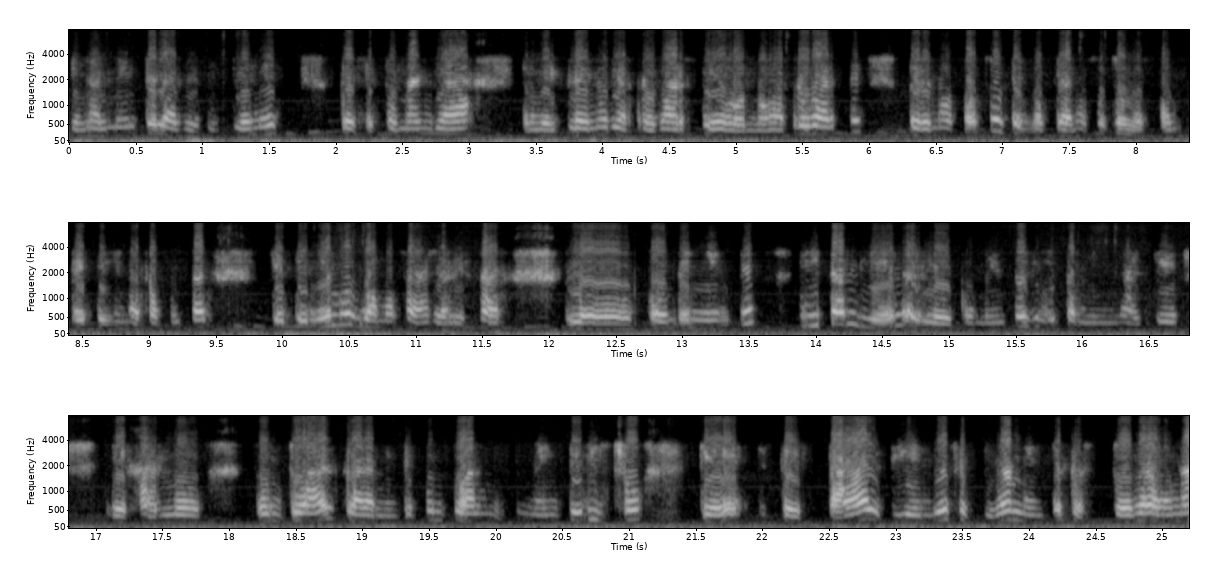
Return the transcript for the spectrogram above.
finalmente las decisiones pues se toman ya en el pleno de aprobarse o no aprobarse, pero nosotros en lo que a nosotros nos compete y en la facultad que tenemos vamos a realizar lo conveniente y también le comento yo también hay que dejarlo puntual, claramente puntualmente dicho que se está viendo efectivamente pues toda una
